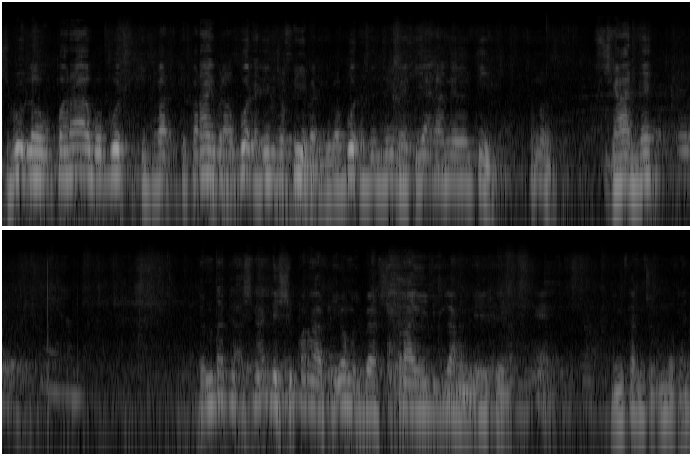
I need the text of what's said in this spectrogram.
Sebut lau para bobot ki para ki berang bot hadin jofi bad ki bobot hadin jofi ki ya lang ni nanti semua sian deh dan tak pula sian deh si para pi om iba si para ngi dilang itu ini kan cuma kan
